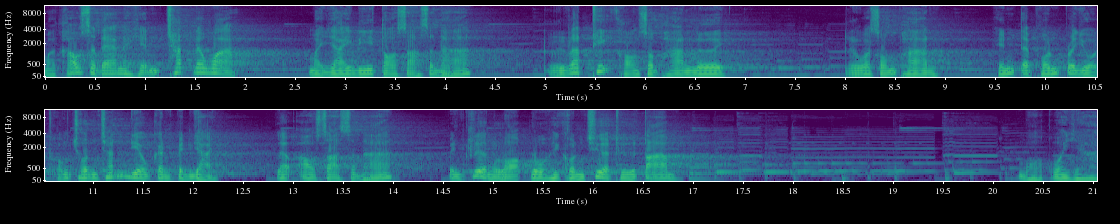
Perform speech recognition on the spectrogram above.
มาเขาแสดงให้เห็นชัดแล้วว่า ไม่ใยดีต่อศาสนา หรือลัทธิของสมภารเลย หรือว่าสมภารเห็นแต่ผลประโยชน์ของชนชั้นเดียวกันเป็นใหญ่ แล้วเอาศาสนาเป็นเครื่องหลอกลวงให้คนเชื่อถือตาม บอกว่าอย่า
